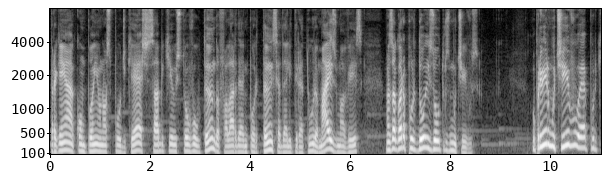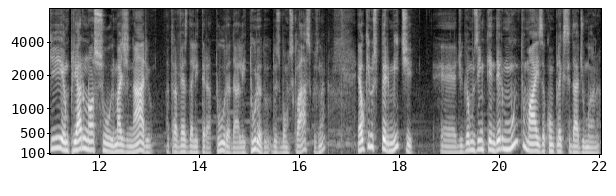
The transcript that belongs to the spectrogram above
Para quem acompanha o nosso podcast, sabe que eu estou voltando a falar da importância da literatura mais uma vez, mas agora por dois outros motivos. O primeiro motivo é porque ampliar o nosso imaginário através da literatura, da leitura do, dos bons clássicos, né, é o que nos permite, é, digamos, entender muito mais a complexidade humana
